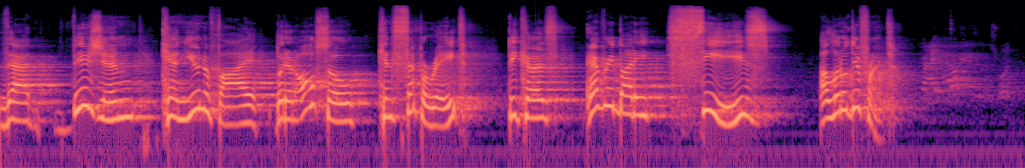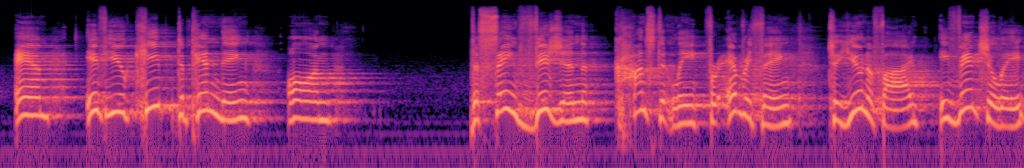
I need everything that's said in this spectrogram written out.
that vision can unify, but it also can separate because everybody sees a little different. And if you keep depending on the same vision constantly for everything to unify, eventually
